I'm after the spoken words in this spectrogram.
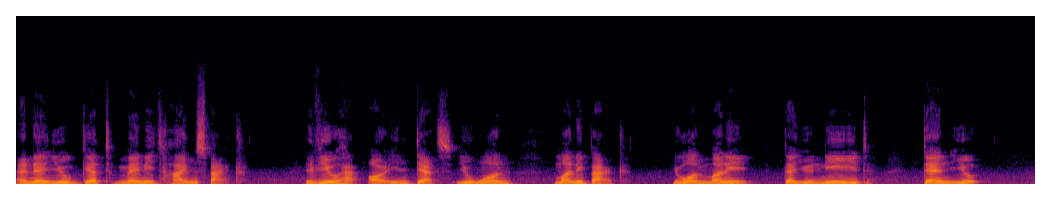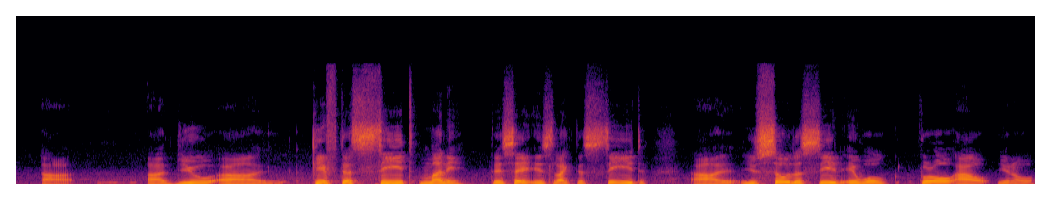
and then you get many times back. If you are in debt, you want money back. You want money that you need, then you, uh, uh, you uh, give the seed money. They say it's like the seed. Uh, you sow the seed, it will grow out, you know,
